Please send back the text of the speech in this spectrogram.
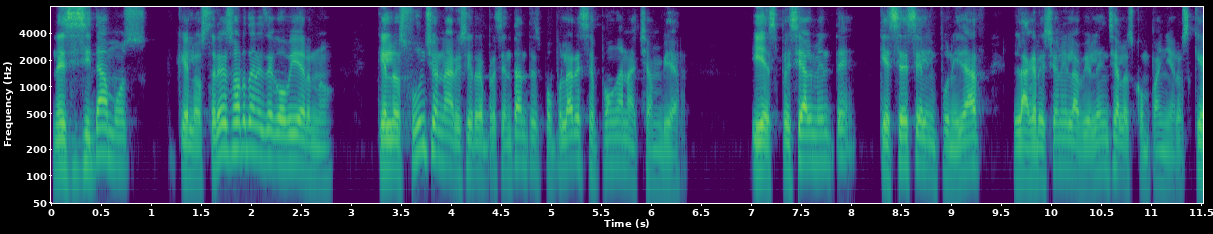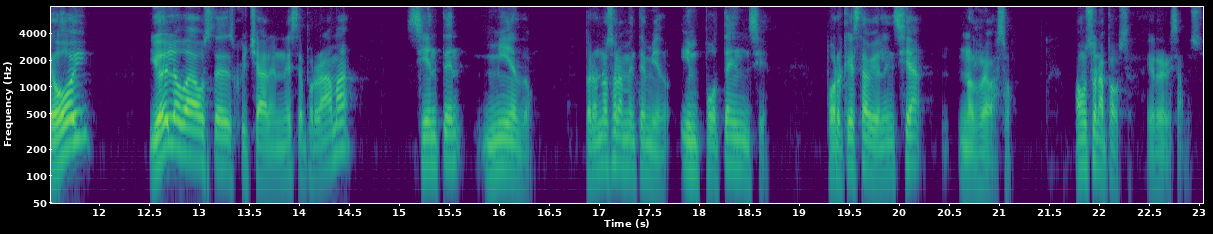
Necesitamos que los tres órdenes de gobierno, que los funcionarios y representantes populares se pongan a chambear y especialmente que cese la impunidad, la agresión y la violencia a los compañeros, que hoy, y hoy lo va a usted escuchar en este programa, sienten miedo, pero no solamente miedo, impotencia, porque esta violencia nos rebasó. Vamos a una pausa y regresamos.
